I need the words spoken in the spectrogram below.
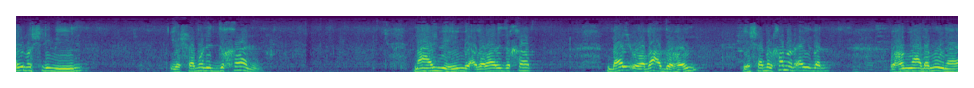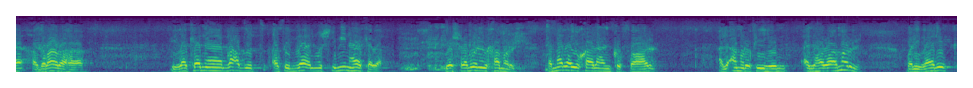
المسلمين يشربون الدخان. مع علمهم بأضرار الدخان بل وبعضهم يشرب الخمر أيضا وهم يعلمون أضرارها. إذا كان بعض أطباء المسلمين هكذا يشربون الخمر فماذا يقال عن الكفار؟ الأمر فيهم أذهب أمر. ولذلك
